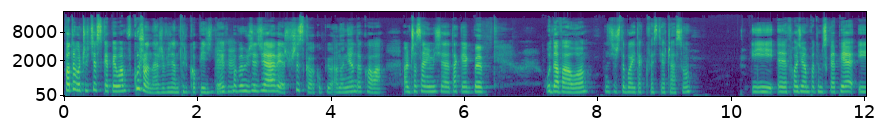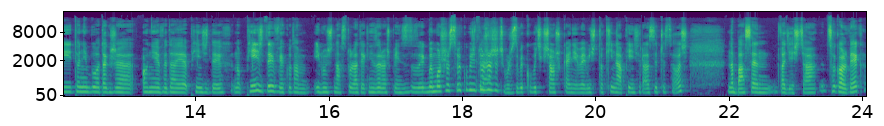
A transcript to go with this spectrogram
Potem oczywiście w sklepie byłam wkurzona, że wziąłam tylko pięć dych, -hmm. bo bym się wzięła, wiesz, wszystko kupiła, no nie, dookoła. Ale czasami mi się tak jakby udawało, chociaż to była i tak kwestia czasu. I y, wchodziłam po tym sklepie i to nie było tak, że o nie, wydaje pięć dych. No pięć dych w wieku tam iluś nastu lat, jak nie zarabiasz pieniędzy, to jakby możesz sobie kupić tak. duże rzeczy. Możesz sobie kupić książkę, nie wiem, iść do kina pięć razy czy coś, na basen dwadzieścia, cokolwiek.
